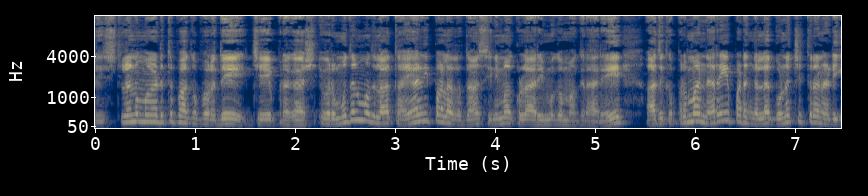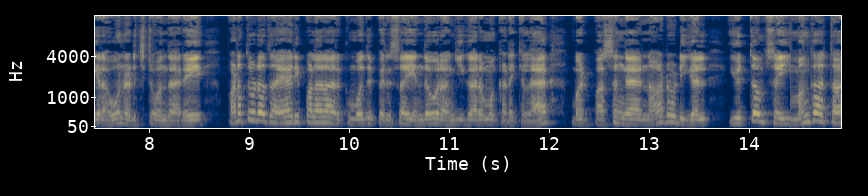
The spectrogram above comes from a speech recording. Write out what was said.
லிஸ்ட்ல நம்ம அடுத்து பார்க்க போறதே ஜெய பிரகாஷ் இவர் முதல் முதலா தயாரிப்பாளர் தான் சினிமாக்குள்ள அறிமுகமாகிறாரு அதுக்கப்புறமா நிறைய படங்கள்ல குணச்சித்திர நடிகராகவும் நடிச்சிட்டு வந்தாரு. படத்தோட தயாரிப்பாளரா இருக்கும்போது பெருசா எந்த ஒரு அங்கீகாரமும் கிடைக்கல. பட் பசங்க நாடோடிகள் யுத்தம் செய் மங்காத்தா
